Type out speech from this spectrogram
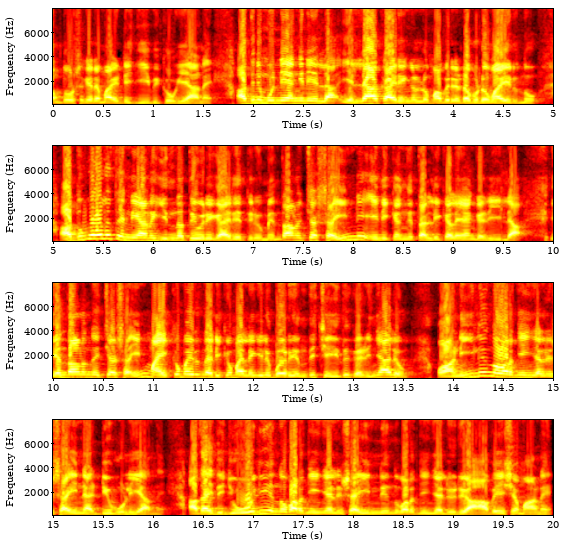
സന്തോഷകരമായിട്ട് ജീവിക്കുകയാണ്. അതിനു മുന്നേ അങ്ങനെയല്ല എല്ലാ കാര്യങ്ങളിലും അവർ ഇടപെടുമായിരുന്നു. അതുപോലെ തന്നെയാണ് ഇന്നത്തെ ഒരു കാര്യത്തിലും. എന്താണെന്ന് വെച്ചാൽ ഷൈനെ എനിക്കങ്ങ് തള്ളിക്കളയാൻ കഴിയില്ല. എന്താണെന്ന് വെച്ചാൽ ഷൈൻ മയക്കുമരുന്ന് അടിക്കും അല്ലെങ്കിൽ വേറെ എന്ത് ചെയ്തു കഴിഞ്ഞാലും പണിയിൽ എന്ന് പറഞ്ഞു കഴിഞ്ഞാൽ ഷൈൻ അടിപൊളിയാണ്. അതായത് ജോലി എന്ന് പറഞ്ഞു കഴിഞ്ഞാൽ ഷൈൻ എന്ന് പറഞ്ഞു കഴിഞ്ഞാൽ ഒരു ആവേശമാണ്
